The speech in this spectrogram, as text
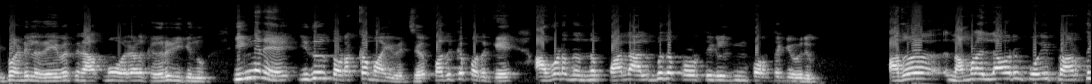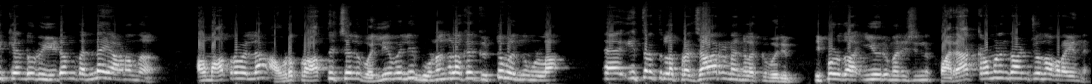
ഇപ്പൊ കണ്ടില്ല ദൈവത്തിന് ആത്മാവ് ഒരാൾ കയറിയിരിക്കുന്നു ഇങ്ങനെ ഇത് തുടക്കമായി വെച്ച് പതുക്കെ പതുക്കെ അവിടെ നിന്ന് പല അത്ഭുത പ്രവൃത്തികളിൽ പുറത്തേക്ക് വരും. അത് നമ്മളെല്ലാവരും പോയി പ്രാർത്ഥിക്കേണ്ട ഒരു ഇടം തന്നെയാണെന്ന്. അത് മാത്രമല്ല അവിടെ പ്രാർത്ഥിച്ചാൽ വലിയ വലിയ ഗുണങ്ങളൊക്കെ കിട്ടുമെന്നുമുള്ള ഏഹ്, ഇത്തരത്തിലുള്ള പ്രചാരണങ്ങളൊക്കെ വരും. ഇപ്പോഴതാ ഈ ഒരു മനുഷ്യൻ പരാക്രമണം കാണിച്ചു എന്നാ പറയുന്നത്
